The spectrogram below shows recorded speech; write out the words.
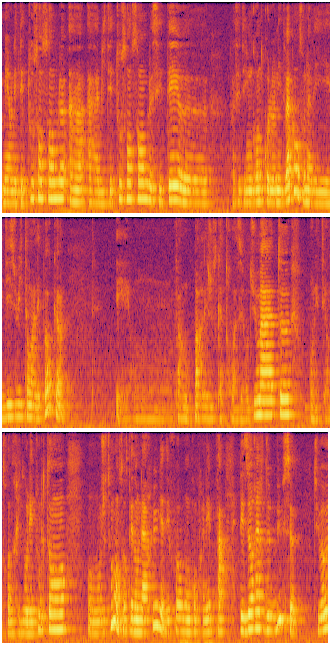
mais on était tous ensemble, à, habiter tous ensemble. C'était euh, enfin, une grande colonie de vacances. On avait 18 ans à l'époque, et on, enfin, on parlait jusqu'à 3 heures du mat, on était en train de rigoler tout le temps. Justement, on sortait dans la rue, il y a des fois où on comprenait. Enfin, les horaires de bus tu vois,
